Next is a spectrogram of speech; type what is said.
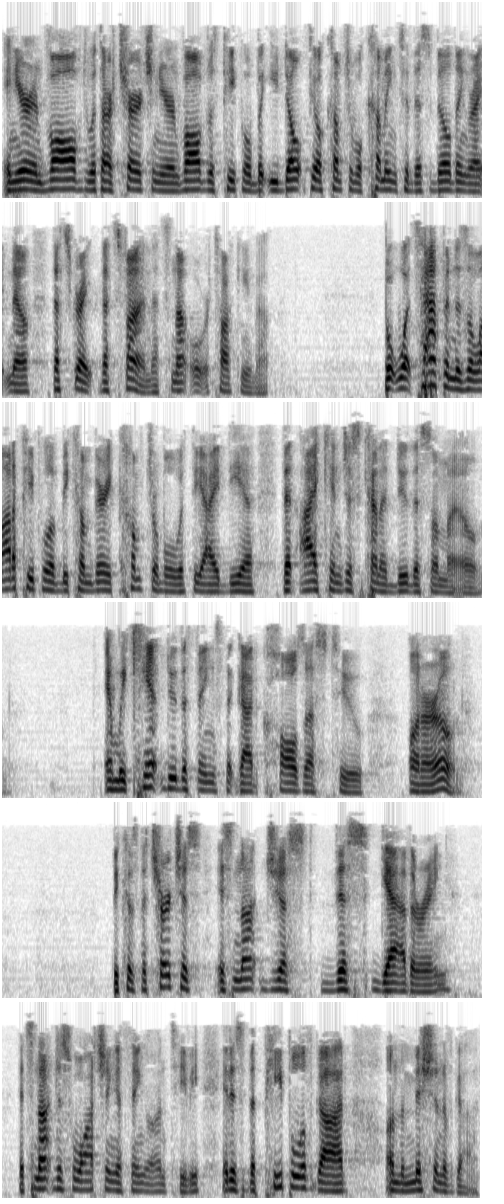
and you're involved with our church and you're involved with people, but you don't feel comfortable coming to this building right now, that's great. That's fine. That's not what we're talking about. But what's happened is a lot of people have become very comfortable with the idea that I can just kind of do this on my own. And we can't do the things that God calls us to on our own. Because the church is, is not just this gathering, it's not just watching a thing on TV. It is the people of God on the mission of God.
